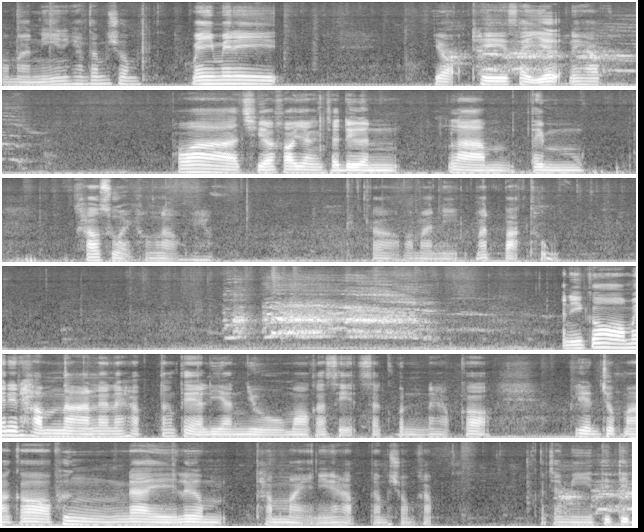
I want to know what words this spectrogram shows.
ประมาณนี้นะครับท่านผู้ชมไม่ไม่ได้ เหยาะเทใส่เยอะนะครับ เพราะว่าเชื้อเขายังจะเดินลามเต็มข้าวสวยของเรานะครับ ก็ประมาณนี้มัดปากถุง อันนี้ก็ไม่ได้ทำนานแล้วนะครับ ตั้งแต่เรียนอยู่มเกษตรสกลนะครับ ก็เรียนจบมาก็เพิ่งได้เริ่มทำใหม่นี้นะครับท่านผู้ชมครับ ก็จะมีติดติด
